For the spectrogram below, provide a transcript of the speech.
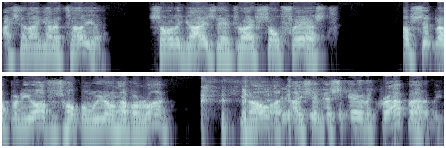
I said, "I got to tell you, some of the guys there drive so fast. I'm sitting up in the office hoping we don't have a run. You know, I, I said they're scaring the crap out of me.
